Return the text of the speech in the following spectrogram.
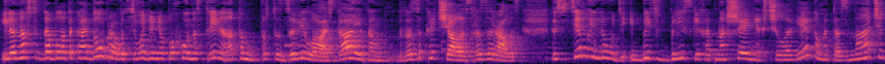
или она всегда была такая добрая, вот сегодня у нее плохое настроение, она там просто завелась, да, и там разокричалась, разоралась. То есть все мы люди, и быть в близких отношениях с человеком, это значит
